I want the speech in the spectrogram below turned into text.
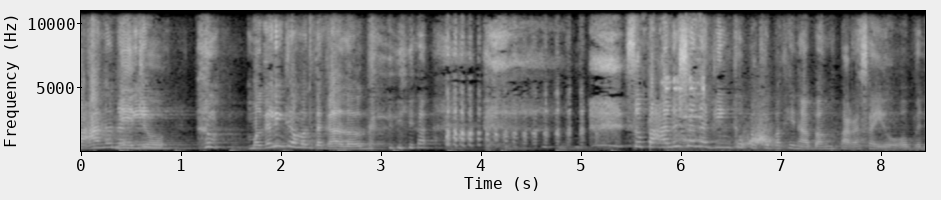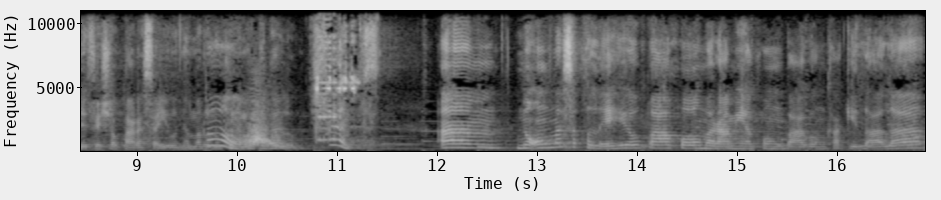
Paano Medyo. naging, magaling ka magtagalog? So paano siya naging kapag-pakinabang para sa'yo o beneficial para sa'yo na marunong ka na Oh. magtagalog? Um, noong nasa kolehiyo pa ako, marami akong bagong kakilala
